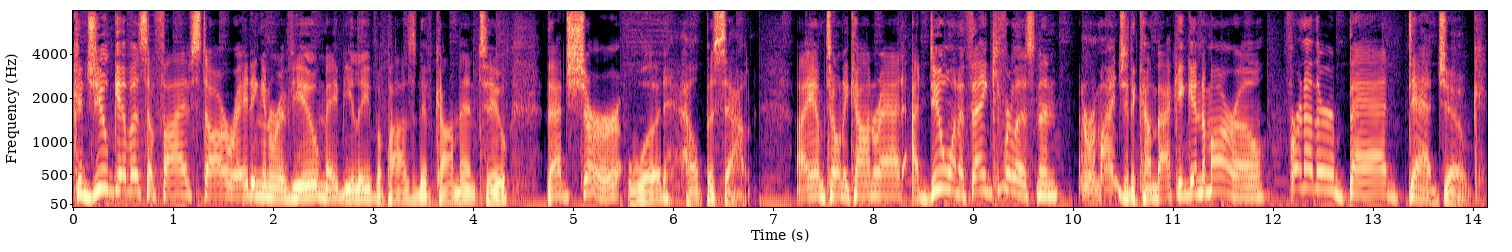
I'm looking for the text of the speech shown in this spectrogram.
could you give us a five star rating and review? Maybe leave a positive comment too. That sure would help us out. I am Tony Conrad. I do want to thank you for listening and remind you to come back again tomorrow for another bad dad joke.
